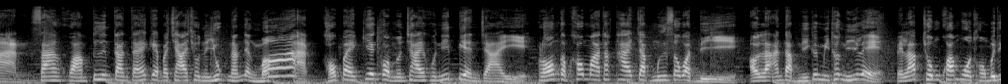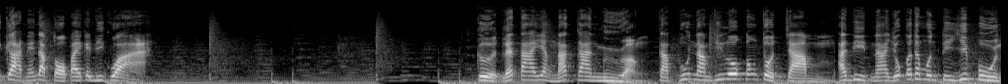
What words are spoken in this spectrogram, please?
าน สร้างความตื้นตันใจให้แก่ประชาชนในยุคนั้นอย่างมาก เขาไปเกลี้ยกล่อมจนชายคนนี้เปลี่ยนใจ พร้อมกับเข้ามาทักทายจับมือสวัสดี เอาละอันดับนี้ก็มีเท่านี้แหละไปรับชมความโหดของบรรยากาศในอันดับต่อไปกันดีกว่า เกิดและตายอย่างนักการเมือง กับผู้นำที่โลกต้องจดจำอดีตนายกรัฐมนตรีญี่ปุ่น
